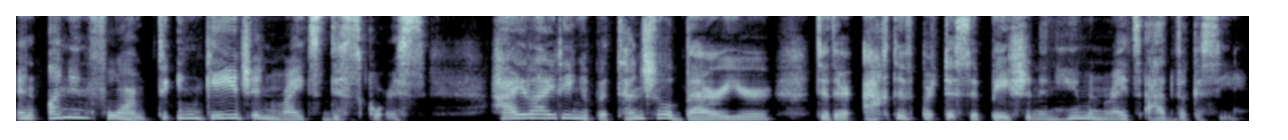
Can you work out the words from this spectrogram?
and uninformed to engage in rights discourse, highlighting a potential barrier to their active participation in human rights advocacy.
